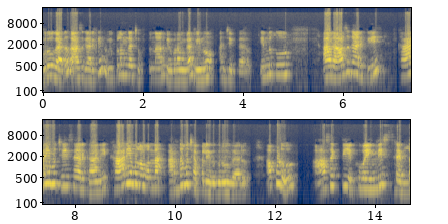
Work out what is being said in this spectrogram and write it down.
గురువు గారు రాజుగారికి విపులంగా చెప్తున్నాను వివరంగా విను అని చెప్పారు. ఎందుకు? ఆ రాజుగారికి కార్యము చేశారు కానీ కార్యములో ఉన్న అర్థము చెప్పలేదు గురువు గారు అప్పుడు ఆసక్తి ఎక్కువైంది శ్రద్ధ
